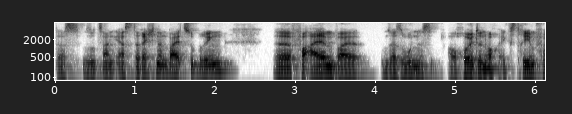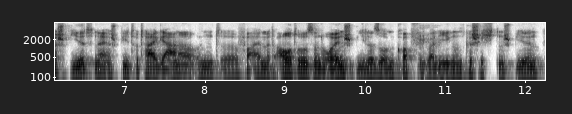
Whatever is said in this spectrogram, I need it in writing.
das sozusagen erste Rechnen beizubringen. Äh, vor allem, weil unser Sohn ist auch heute noch extrem verspielt. Ne? Er spielt total gerne und äh, vor allem mit Autos und Rollenspiele so im Kopf mhm. überlegen und Geschichten spielen.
